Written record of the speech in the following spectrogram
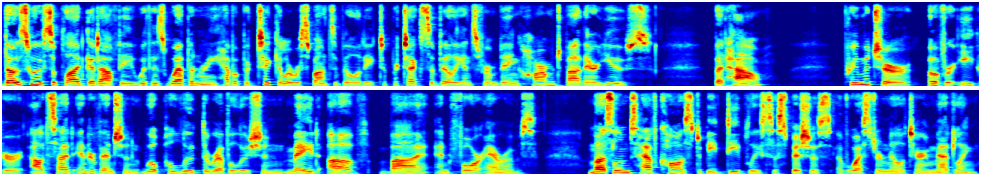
Those who have supplied Gaddafi with his weaponry have a particular responsibility to protect civilians from being harmed by their use. But how? Premature, overeager outside intervention will pollute the revolution made of, by, and for Arabs. Muslims have cause to be deeply suspicious of Western military meddling.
